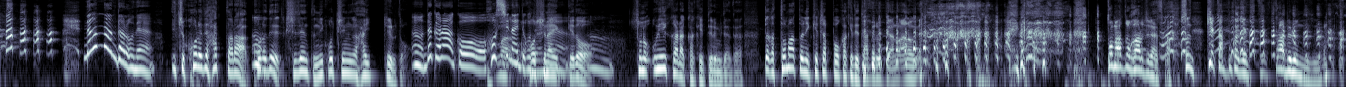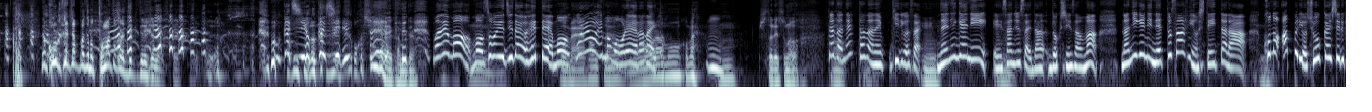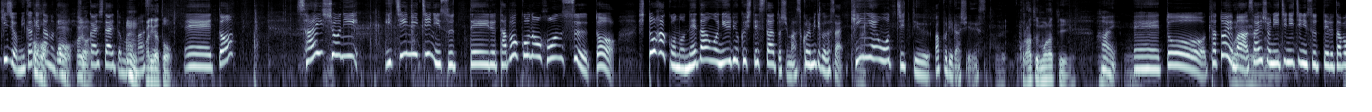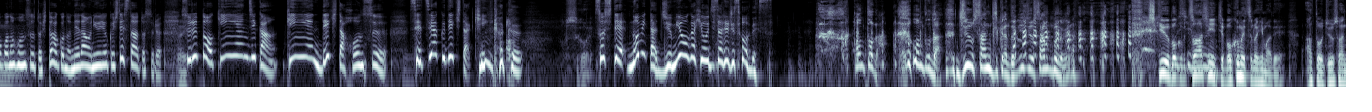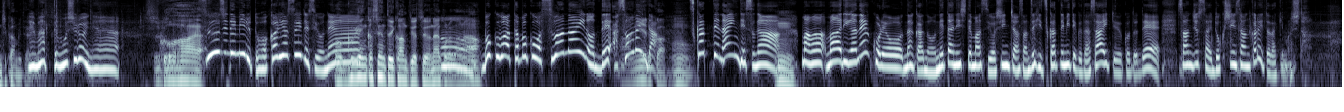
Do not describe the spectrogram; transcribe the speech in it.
なんだろうね。一応これで貼ったらこれで自然とニコチンが入ってると、うん。だからこう欲しないってことだよね、まあ欲しないけどうんその上からかけてるみたいな。だからトマトにケチャップをかけて食べるってあのあのトマトがあるじゃないですか。それケチャップかけて食べるんですよ。でこのケチャップはでもトマトからできてるじゃないですかおかしいおかしい。おかしいんじゃないかみたいな。まあでも、もうそういう時代を経てもうこれは今も俺はやらないと。にもうごめん、うん。ストレスのただね、ただね、聞いてください。ん何気に、えー30歳だ独身さんは、何気にネットサーフィンをしていたら、このアプリを紹介している記事を見かけたので、紹介したいと思います。うんありがとうえっ、と、最初に、1日に吸っているタバコの本数と、1箱の値段を入力してスタートします。これ見てください。禁煙ウォッチっていうアプリらしいです。はいこれ後でもらっていい？はい。えっ、と、例えば最初に1日に吸っているタバコの本数と1箱の値段を入力してスタートする。はい。すると、禁煙時間、禁煙できた本数、節約できた金額、すごい。そして伸びた寿命が表示されるそうです。本当だ。本当だ。13時間と23分の地球僕ツアー新一撲滅の日まで。あと13時間みたいえ、な待って、面白いね。すごい。数字で見ると分かりやすいですよね。具現化せんといかんってやつよねこれがな。うん僕はタバコは吸わないので、あ、吸わないんだ。使ってないんですが、うん。まあまあ、周りがね、これをなんかあの、ネタにしてますよ。しんちゃんさんぜひ使ってみてください。ということで、30歳独身さんからいただきました。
